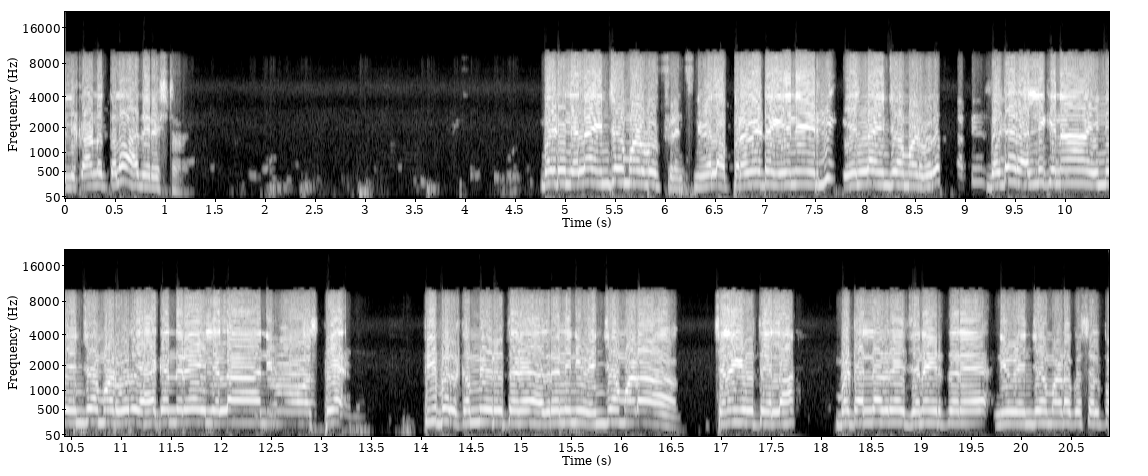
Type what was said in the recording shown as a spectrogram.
ಇಲ್ಲಿ ಕಾಣುತ್ತಲ್ಲ, ಅದೇ ರೆಸ್ಟೋರೆಂಟ್ ಬಟ್ ಇಲ್ಲೆಲ್ಲ ಎಂಜಾಯ್ ಮಾಡ್ಬೋದು ಫ್ರೆಂಡ್ಸ್ ನೀವೆಲ್ಲ ಪ್ರೈವೇಟ್ ಆಗಿ ಏನೇ ಇರ್ಲಿ, ಎಲ್ಲ ಎಂಜಾಯ್ ಮಾಡ್ಬೋದು. ಬೆಟರ್ ಅಲ್ಲಿಗಿನ ಇಲ್ಲಿ ಎಂಜಾಯ್ ಮಾಡ್ಬೋದು. ಯಾಕಂದ್ರೆ ಇಲ್ಲೆಲ್ಲ ನೀವು ಸ್ಪೇ ಪೀಪಲ್ ಕಮ್ಮಿ ಇರುತ್ತಾರೆ. ಅದರಲ್ಲಿ ನೀವು ಎಂಜಾಯ್ ಮಾಡ ಚೆನ್ನಾಗಿರುತ್ತೆ ಎಲ್ಲ. ಬಟ್ ಅಲ್ಲಾದ್ರೆ ಜನ ಇರ್ತಾರೆ, ನೀವು ಎಂಜಾಯ್ ಮಾಡೋಕು ಸ್ವಲ್ಪ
